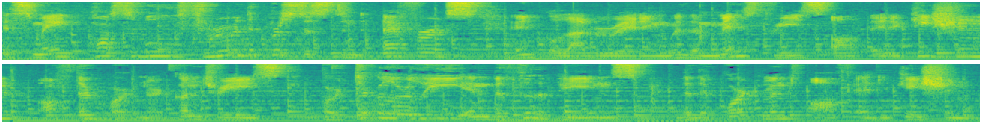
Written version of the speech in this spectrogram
is made possible through the persistent efforts in collaborating with the ministries of education of their partner countries, particularly in the Philippines, the Department of Education.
